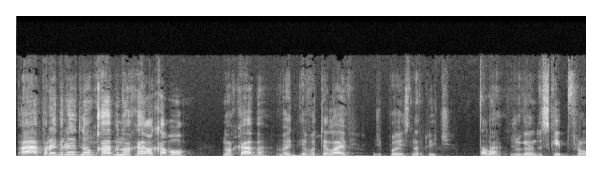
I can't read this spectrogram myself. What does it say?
Ah, peraí, peraí, não acaba, não acaba. Não acabou. Não acaba? Vai- eu vou ter live depois na Twitch. Tá bom. Jogando Escape From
